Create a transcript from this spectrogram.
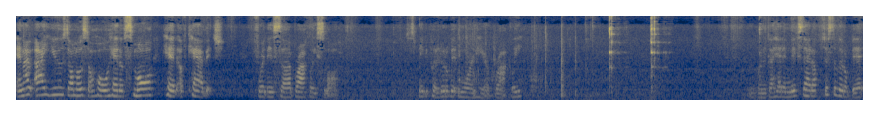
And I, I used almost a whole head of small head of cabbage for this uh, broccoli slaw Just maybe put a little bit more in here of broccoli. I'm going to go ahead and mix that up just a little bit,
